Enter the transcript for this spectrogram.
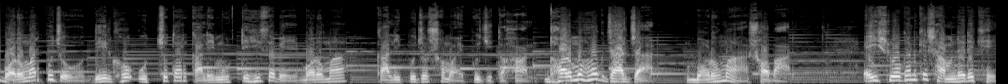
বড়মার পুজো দীর্ঘ উচ্চতার কালী মূর্তি হিসেবে বড়মা কালী পুজোর সময় পূজিত হন। ধর্ম হোক যার যার, বড়মা সবার। এই স্লোগানকে সামনে রেখে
